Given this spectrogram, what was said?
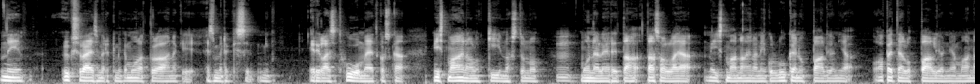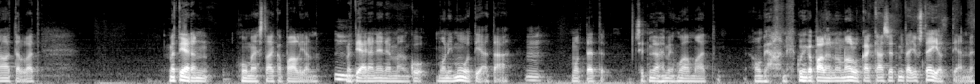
Niin, yksi hyvä esimerkki, mikä mulle tulee ainakin esimerkiksi niin erilaiset huumeet, koska niistä mä oon aina ollut kiinnostunut Mm. monella eri ta- tasolla ja niistä mä oon aina niin kuin lukenut paljon ja opetellut paljon ja mä oon ajatellut, että mä tiedän huumeista aika paljon. Mm. Mä tiedän enemmän kuin moni muu tietää, Mm. mutta sitten myöhemmin huomaa, että on vielä, kuinka paljon on ollut kaikki asioita, mitä just ei ole tiennyt.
